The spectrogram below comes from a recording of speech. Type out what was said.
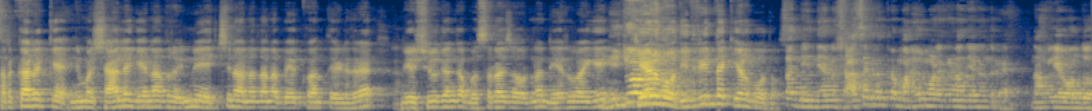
ಸರ್ಕಾರಕ್ಕೆ ನಿಮ್ಮ ಶಾಲೆಗೆ ಏನಾದರೂ ಇನ್ನೂ ಹೆಚ್ಚಿನ ಅನುದಾನ ಬೇಕು ಅಂತ ಹೇಳಿದ್ರೆ ನೀವು ಶಿವಗಂಗಾ ಬಸವರಾಜ್ ಅವ್ರನ್ನ ನೇರವಾಗಿ ನಿಜವಾಗ್ಲೂ- ಕೇಳ್ಬೋದು ಇದರಿಂದ ಕೇಳ್ಬೋದು. ಸರ್ ನಿನ್ನೇನು ಶಾಸಕರ ಹತ್ರ ಮನವಿ ಮಾಡ್ಕೊಳ್ಳೋದು ಏನಂದ್ರೆ ನಮಗೆ ಒಂದು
